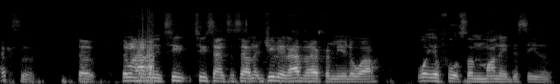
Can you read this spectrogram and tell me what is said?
excellent. So, don't have any two two cents to say on it. Julian, I haven't heard from you in a while. What are your thoughts on Mane this season?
